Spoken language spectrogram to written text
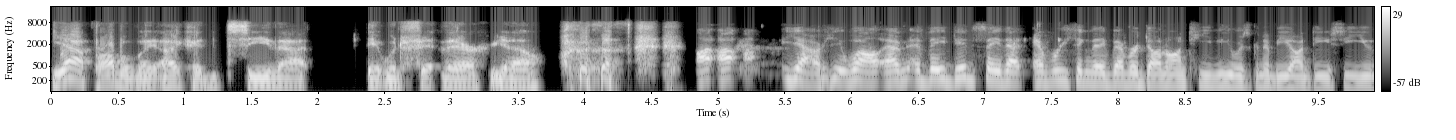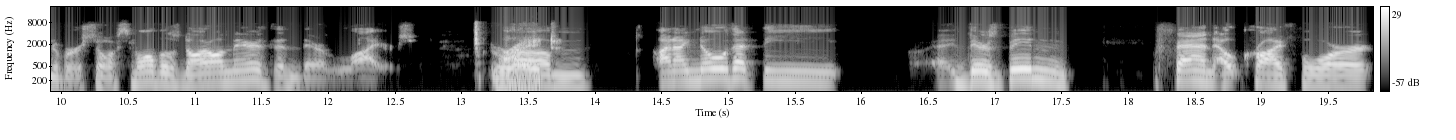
yeah, probably. I could see that it would fit there. You know. I, I, yeah, well, and they did say that everything they've ever done on TV was going to be on DC Universe. So if Smallville's not on there, then they're liars. Right. Um, and I know that the there's been fan outcry for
